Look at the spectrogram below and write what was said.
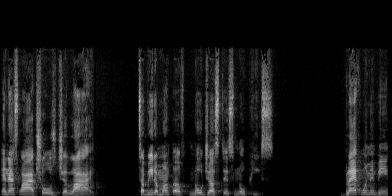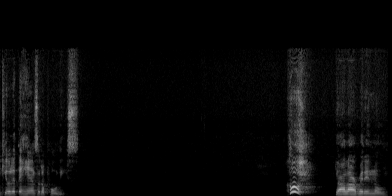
And that's why I chose July to be the month of no justice, no peace. Black women being killed at the hands of the police. Whew. Y'all already know.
